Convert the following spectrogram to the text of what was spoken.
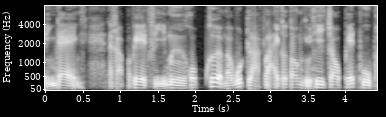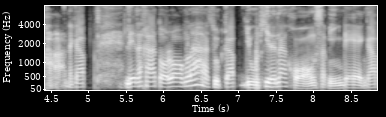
มิงแดงนะครับประเภทฝีมือครบเครื่องอาวุธหลากหลาย ก็ต้องอยู่ที่เจ้าเพชรภูผานะครับเลทราคาต่อรองล่าสุดครับอยู่ที่หน้าของสมิงแดงครับ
